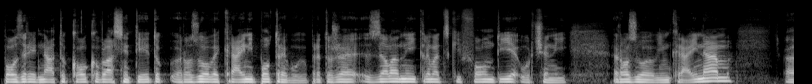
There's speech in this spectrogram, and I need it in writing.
pozrieť na to, koľko vlastne tieto rozvojové krajiny potrebujú. Pretože Zelený klimatický fond je určený rozvojovým krajinám. E,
